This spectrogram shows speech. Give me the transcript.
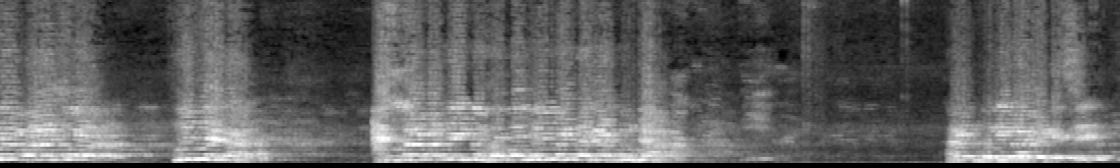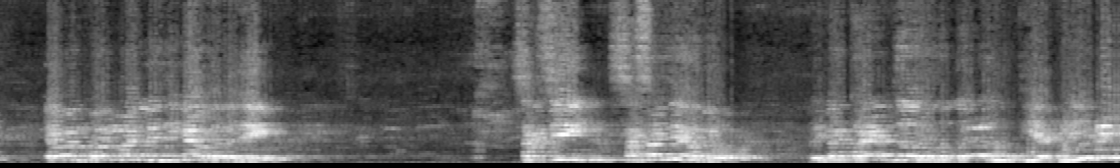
না ওয়াজ কোন জায়গা আল্লাহ বাদে খবর লইবার জায়গা কোনটা? কারণ পরিবারে গেছে। এবং ফোন মারলে জিজ্ঞাসা করে যে সাসি সাসাজি হলো। ওইটা টাইম তো করে উঠিয়ে পড়িয়ে নাই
